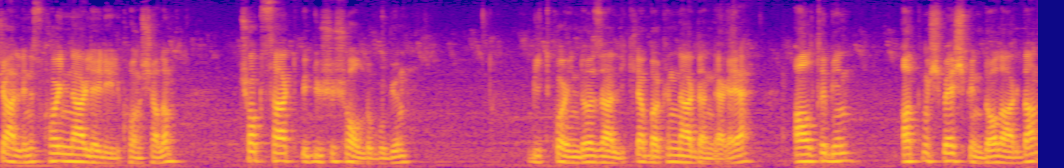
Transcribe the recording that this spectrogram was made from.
geldiniz. Coinlerle ilgili konuşalım. Çok sert bir düşüş oldu bugün. Bitcoin'de özellikle bakın nereden nereye. 6 bin 65 bin dolardan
